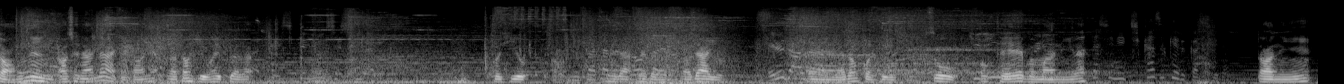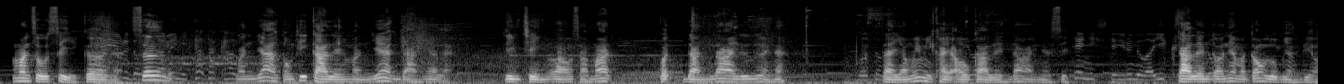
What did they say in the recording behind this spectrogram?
สองหนึ่งเอาชนะได้แต่ตอนเนี้ยเราต้องฮิวให้เพื่อนละกดฮิวไม่ได้ไม่เป็นเราได้อยู่แออเราต้องกดฮิวสู้โอเคประมาณนี้นะ ตอนนี้มันสูสีเกินอะซึ่งมันยากตรงที่การเลนมันแยกดันเนี่ยแหละ จริงๆเราสามารถกดดันได้เรื่อยๆนะ แต่ยังไม่มีใครเอาการเลนได้เนี่ยสิ การเลนตอนนี้มันต้องลุมอย่างเดียว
